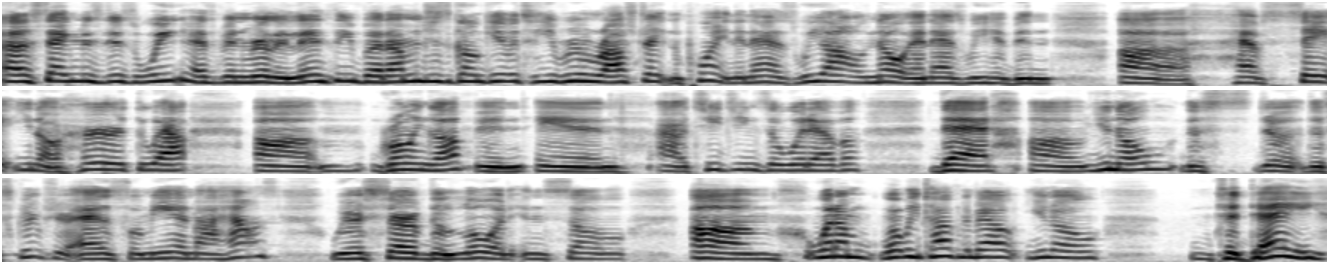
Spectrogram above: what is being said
uh, segments this week has been really lengthy, but I'm just gonna give it to you real raw, straight and the point. And as we all know, and as we have been, uh, have said, you know, heard throughout um, growing up and and our teachings or whatever that uh, you know the, the the scripture as for me and my house we're serve the Lord. And so um, what I'm what we talking about you know today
